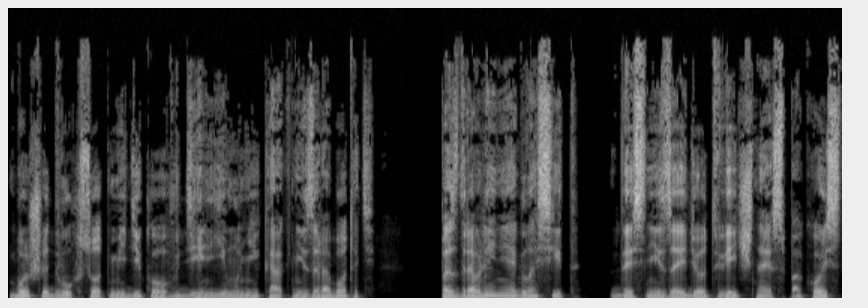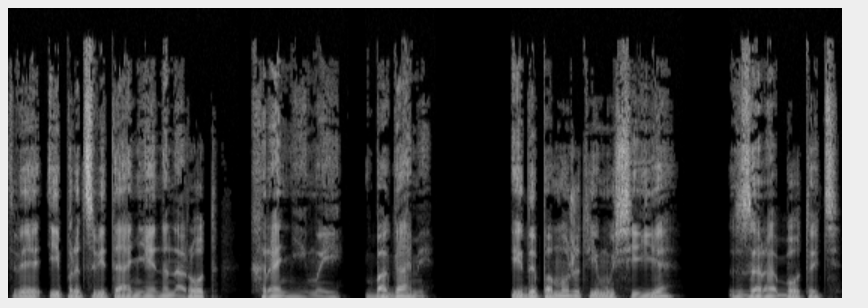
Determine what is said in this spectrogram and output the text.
больше двухсот медиков в день ему никак не заработать. Поздравление гласит «Да снизойдет вечное спокойствие и процветание на народ, хранимый богами, и да поможет ему сие заработать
